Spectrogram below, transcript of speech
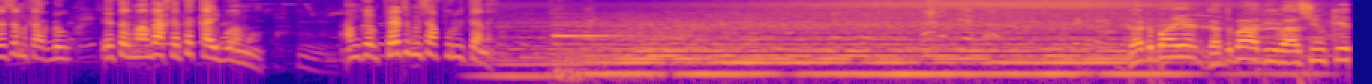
रेशन कार्ड एत मंदा कते खाइबू हम आमके पेट मिसा पूरीता नहीं. गडबा या गदबा आदिवासियों के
